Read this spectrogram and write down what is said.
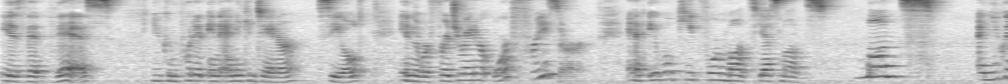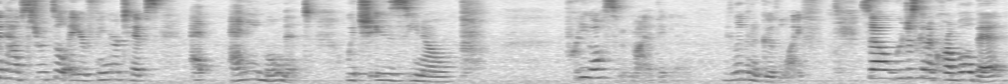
is that this, you can put it in any container, sealed, in the refrigerator or freezer, and it will keep for months, yes months, months. And you can have streusel at your fingertips at any moment, which is, you know, pretty awesome in my opinion. Living a good life. So we're just gonna crumble a bit,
